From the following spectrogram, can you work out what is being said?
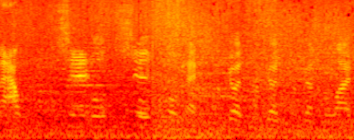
Ow. shit, Oh, shit. oh, okay. I'm good. I'm good. I'm good. I'm alive.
